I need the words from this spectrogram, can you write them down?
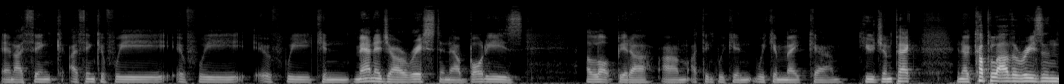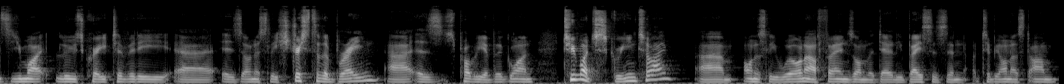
and I think I think if we if we if we can manage our rest and our bodies a lot better, um, I think we can we can make um, huge impact. And a couple of other reasons you might lose creativity uh, is honestly stress to the brain uh, is probably a big one. Too much screen time. Um, honestly, we're on our phones on the daily basis, and to be honest, I'm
